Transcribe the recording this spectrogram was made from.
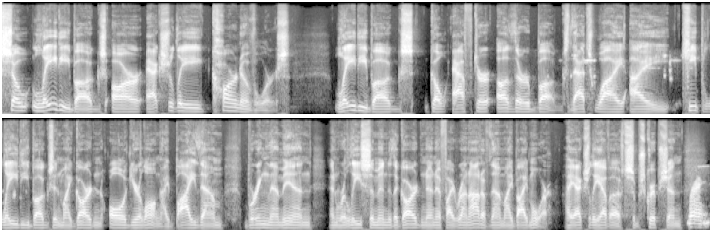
so ladybugs are actually carnivores. Ladybugs go after other bugs. That's why I keep ladybugs in my garden all year long. I buy them, bring them in, and release them into the garden. And if I run out of them, I buy more. I actually have a subscription Right.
